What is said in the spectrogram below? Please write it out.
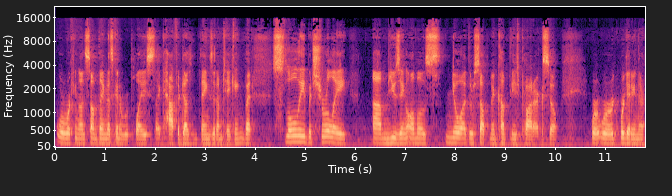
we're working on something that's going to replace like half a dozen things that I'm taking. But slowly but surely, I'm using almost no other supplement company's products. So we're, we're, we're getting there.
